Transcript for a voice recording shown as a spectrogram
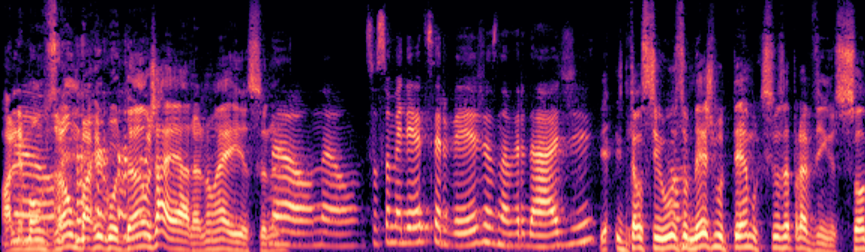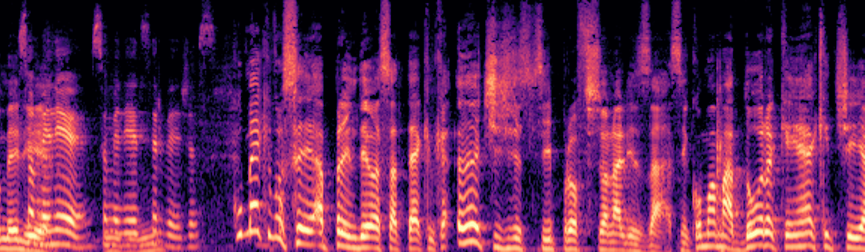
alemãozão, não. barrigudão, já era, não é isso, né? Não, não. Sou sommelier de cervejas, na verdade. Então se usa o mesmo termo que se usa para vinho, sommelier. Sommelier, sommelier uhum. de cervejas. Como é que você aprendeu essa técnica antes de se profissionalizar? Assim, como amadora, quem é que te,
